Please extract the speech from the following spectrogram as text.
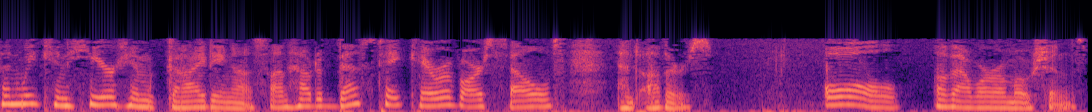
then we can hear Him guiding us on how to best take care of ourselves and others. All of our emotions,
